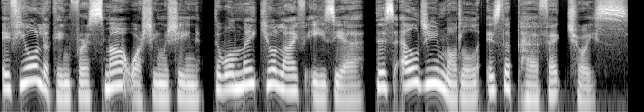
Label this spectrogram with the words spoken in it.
if you're looking for a smart washing machine that will make your life easier, this LG model is the perfect choice.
